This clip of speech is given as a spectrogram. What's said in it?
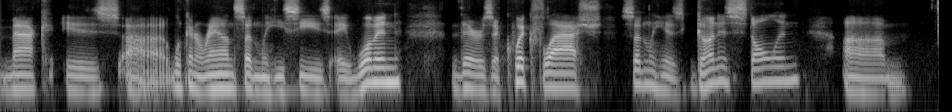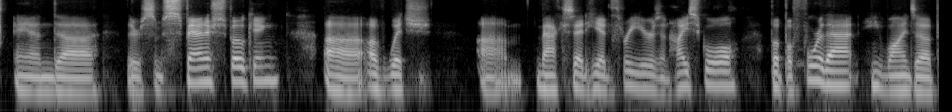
Mac is uh, looking around. Suddenly, he sees a woman. There's a quick flash. Suddenly, his gun is stolen, um, and uh, there's some Spanish spoken, uh, of which um, Mac said he had three years in high school, but before that, he winds up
